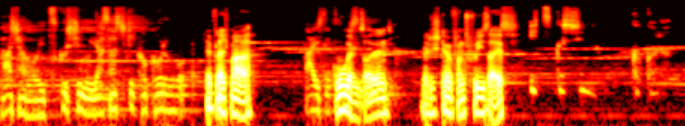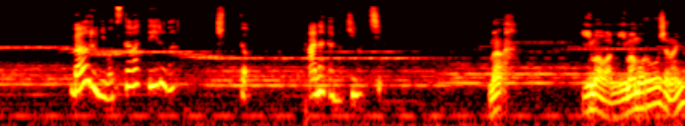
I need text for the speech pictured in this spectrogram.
他者を慈しむ優しき心を。Ich hätte vielleicht mal googeln sollen, wer die Stimme von Freezer ist. 慈しむ心。 バウルにも伝わっているわ。きっと、あなたの気持ち。まあ、今は見守ろうじゃないの。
